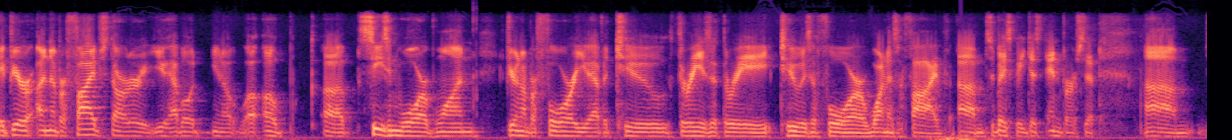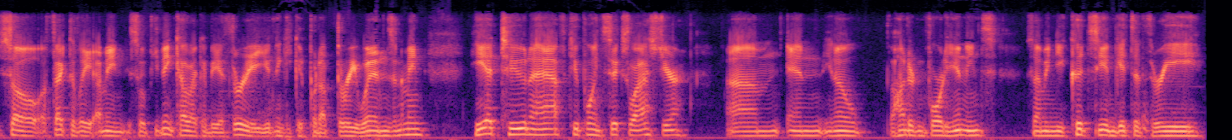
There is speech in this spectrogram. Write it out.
if you're a number five starter, you have a you know a, a, a season WAR of one. If you're number four, you have a two. Three is a three. Two is a four. One is a five. Um, so basically, just inverse it. Um, so effectively, I mean, so if you think Keller could be a three, you think he could put up three wins, and I mean, he had two and a half, two point six last year, um, and you know, 140 innings. So I mean, you could see him get to three,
